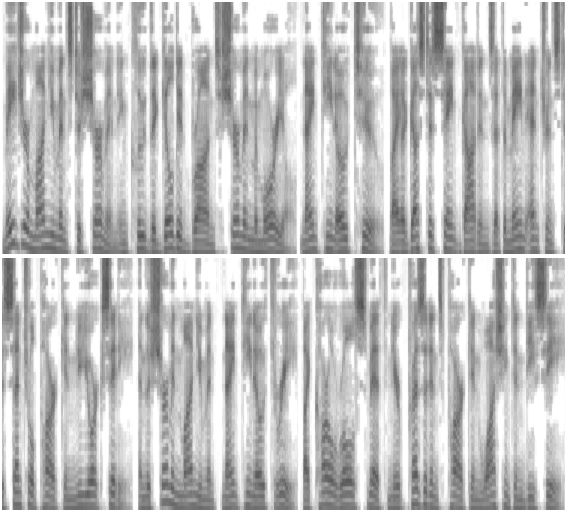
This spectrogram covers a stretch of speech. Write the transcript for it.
Major monuments to Sherman include the gilded bronze Sherman Memorial 1902 by Augustus St. Gaudens at the main entrance to Central Park in New York City, and the Sherman Monument 1903 by Carl Rohl-Smith near President's Park in Washington, D.C.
